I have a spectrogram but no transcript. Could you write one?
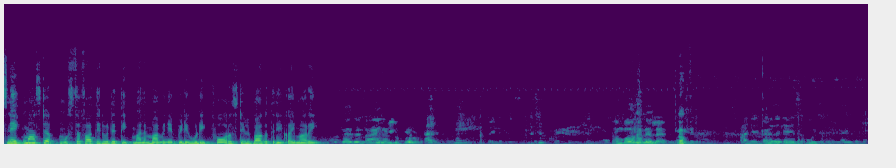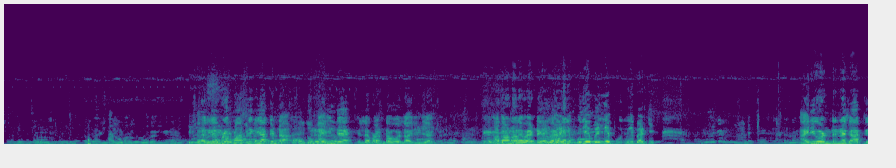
സ്നേക് മാസ്റ്റർ മുസ്തഫ തിരൂരെത്തി മലമ്പാമ്പിനെ പിടികൂടി ഫോറസ്റ്റ് വിഭാഗത്തിന് കൈമാറി. സംഭവം തന്നെയല്ലേ? അല്ല ഇവിടെ പ്ലാസ്റ്റിക് ചാക്ക് ഉണ്ടാ അതിന്റെ എല്ലാം ഇവിടെ ഉണ്ടാവുമല്ലോ അതിന്റെ ചാക്ക് അതാണ് അത് വേണ്ടത് പുതിയ വലിയ പുതിയ ബാറ്റ് അരി കൊണ്ടുവരുന്ന ചാക്ക്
